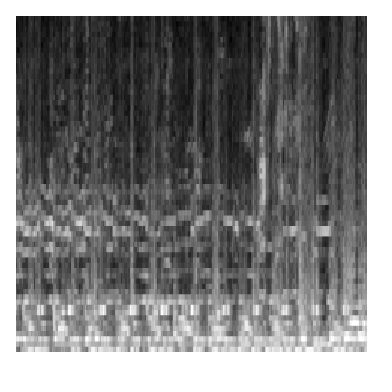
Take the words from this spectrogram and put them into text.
Thank you.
